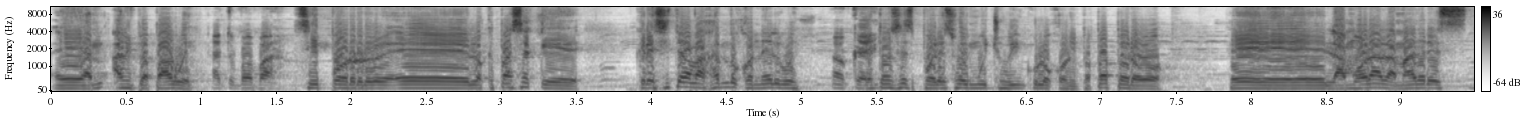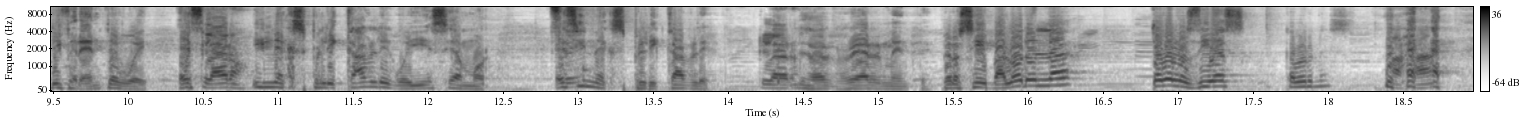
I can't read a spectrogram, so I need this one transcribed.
eh, a, a mi papá, güey. A tu papá. Sí, por eh, lo que pasa que crecí trabajando con él, güey. Entonces por eso hay mucho vínculo con mi papá, pero eh, el amor a la madre es diferente, güey. Es Claro. inexplicable, güey, ese amor. Es inexplicable. Claro. Re- Realmente. Pero sí, valórenla todos los días, cabrones. Ajá.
